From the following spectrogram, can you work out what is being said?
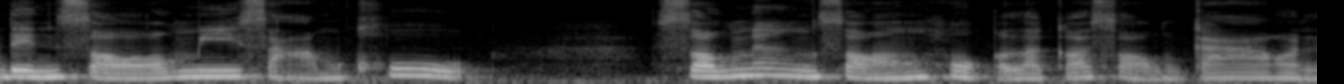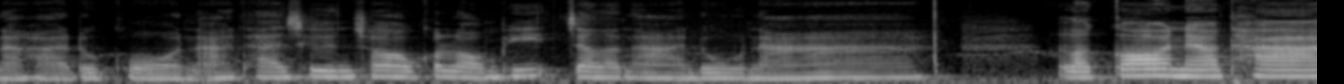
เด่นสองมีสามคู่สองหนึ่งสองหกแล้วก็สองเก้านะคะ ทุกคนอะถ้าชื่นชอบก็ลองพิจารณาดูนะ แล้วก็แนวทาง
